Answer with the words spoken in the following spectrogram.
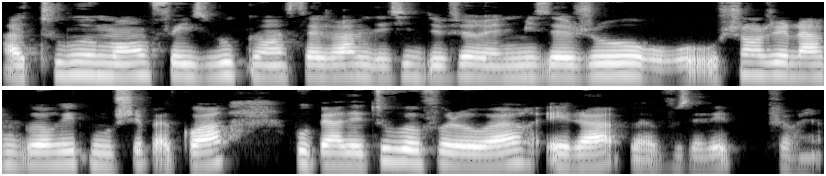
à tout moment, Facebook ou Instagram décide de faire une mise à jour ou, changer l'algorithme ou je sais pas quoi, vous perdez tous vos followers et là, bah, vous avez plus rien.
